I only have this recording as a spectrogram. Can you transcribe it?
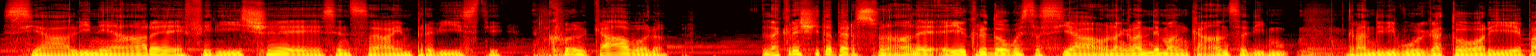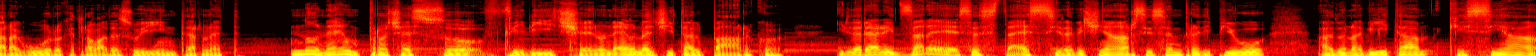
sia lineare e felice e senza imprevisti. Col cavolo. La crescita personale, e io credo questa sia una grande mancanza di grandi divulgatori e paraguro che trovate su internet, non è un processo felice, non è una gita al parco. Il realizzare se stessi, l'avvicinarsi sempre di più ad una vita che sia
